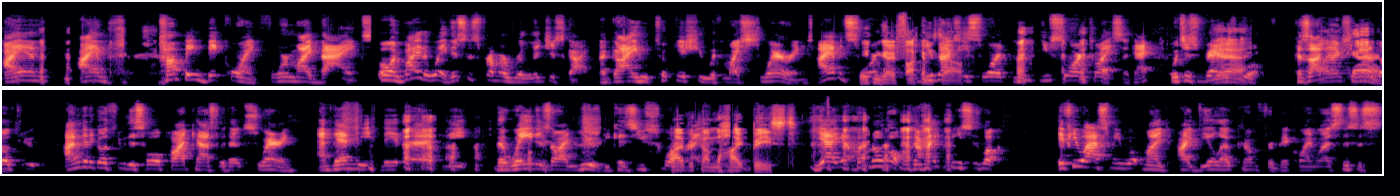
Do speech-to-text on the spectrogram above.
I am I am pumping Bitcoin for my bags. Oh, and by the way, this is from a religious guy, a guy who took issue with my swearing. I haven't sworn. You can go fuck You've himself. actually sworn. You, you've sworn twice, okay? Which is very Yeah. cool because I'm actually going to go through. I'm going to go through this whole podcast without swearing, and then the the the, the, the weight is on you because you swore. I right? become the hype beast. Yeah, yeah, but no, no. The hype beast is look. If you ask me what my ideal outcome for Bitcoin was, this is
